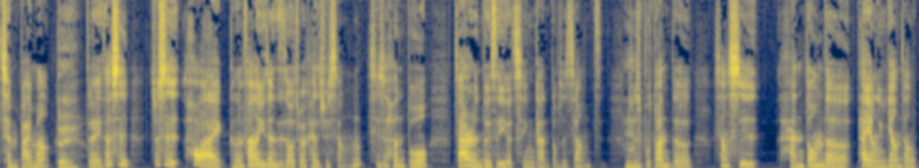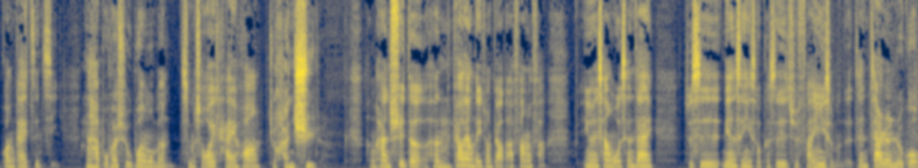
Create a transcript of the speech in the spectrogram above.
浅白嘛。对对，但是。就是后来可能翻了一阵子之后，就会开始去想，嗯，其实很多家人对自己的情感都是这样子，就是不断的像是寒冬的太阳一样这样灌溉自己，那他不会去问我们什么时候会开花，就含蓄的，很含蓄的，很漂亮的一种表达方法。因为像我现在就是念心理所，可是去翻译什么的，但家人如果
